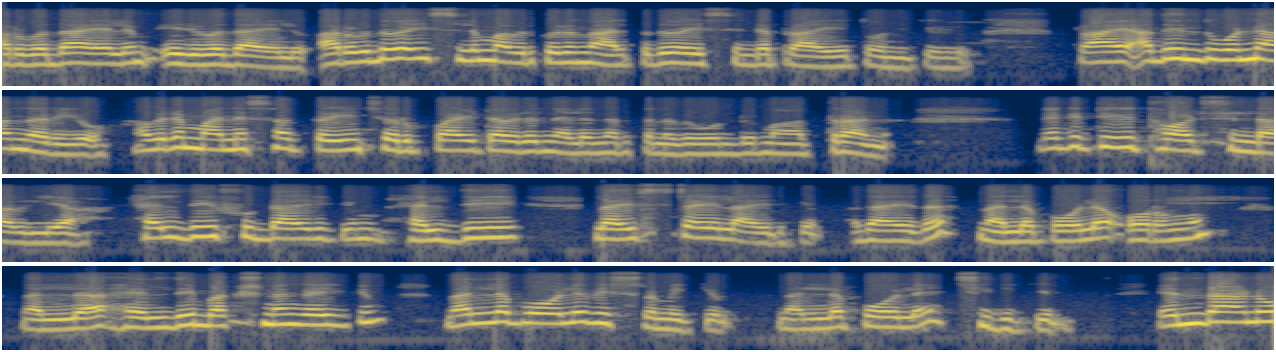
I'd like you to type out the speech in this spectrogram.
അറുപതായാലും എഴുപതായാലും അറുപത് വയസ്സിലും അവർക്കൊരു നാൽപ്പത് വയസ്സിന്റെ പ്രായം തോന്നിക്കുള്ളൂ പ്രായ അതെന്തുകൊണ്ടാണെന്നറിയോ? അവരെ മനസ്സ് അത്രയും ചെറുപ്പമായിട്ട് അവരെ നിലനിർത്തുന്നത് കൊണ്ട് മാത്രമാണ് നെഗറ്റീവ് തോട്ട്സ് ഉണ്ടാവില്ല. ഹെൽത്തി ഫുഡായിരിക്കും ഹെൽത്തി ലൈഫ് സ്റ്റൈൽ ആയിരിക്കും. അതായത് നല്ല പോലെ ഉറങ്ങും നല്ല ഹെൽത്തി ഭക്ഷണം കഴിക്കും നല്ല പോലെ വിശ്രമിക്കും. നല്ല പോലെ ചിരിക്കും. എന്താണോ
